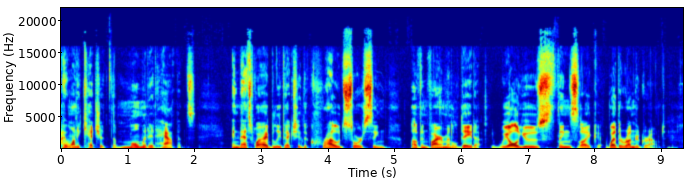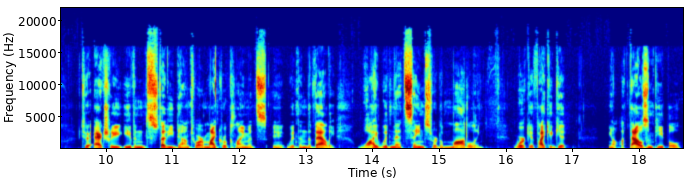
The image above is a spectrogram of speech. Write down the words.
I want to catch it the moment it happens. And that's why I believe actually the crowdsourcing of environmental data. We all use things like Weather Underground to actually even study down to our microclimates eh, within the valley. Why wouldn't that same sort of modeling work if I could get you know a thousand people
